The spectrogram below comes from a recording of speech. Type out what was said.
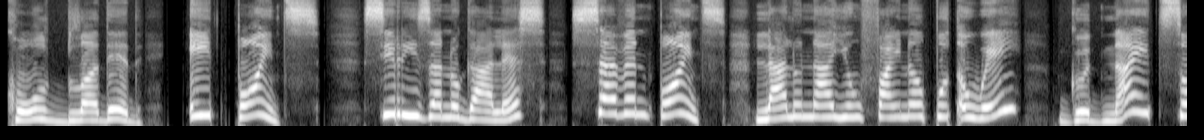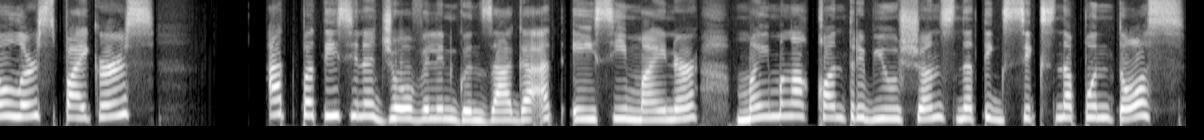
cold-blooded, 8 points. Si Riza Nogales, 7 points. Lalo na yung final put away, good night, Solar Spikers. At pati sina Jovelyn Gonzaga at AC Minor may mga contributions na tig 6 na puntos.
